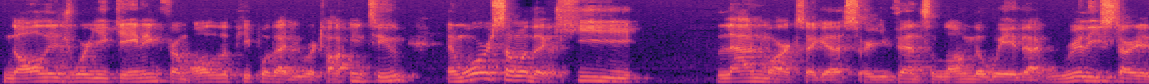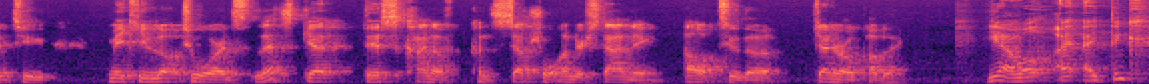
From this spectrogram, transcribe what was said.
knowledge were you gaining from all of the people that you were talking to? And what were some of the key landmarks, I guess, or events along the way that really started to make you look towards let's get this kind of conceptual understanding out to the general public? Yeah, well, I, I think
